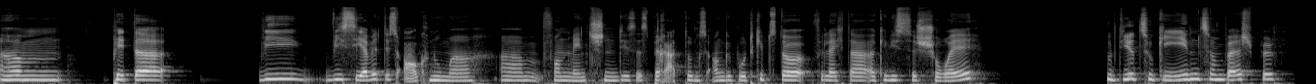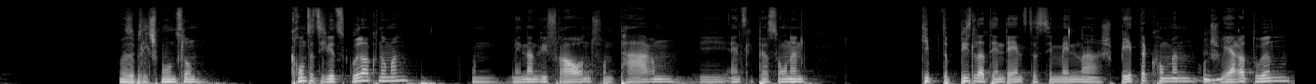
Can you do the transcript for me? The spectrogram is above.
Ähm, Peter, wie, wie sehr wird das angenommen ähm, von Menschen, dieses Beratungsangebot? Gibt es da vielleicht auch eine gewisse Scheu, zu dir zu gehen zum Beispiel? Ich muss ein bisschen schmunzeln. Grundsätzlich wird es gut angenommen, von Männern wie Frauen, von Paaren wie Einzelpersonen. Gibt ein bisschen eine Tendenz, dass die Männer später kommen und mhm. schwerer tun,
